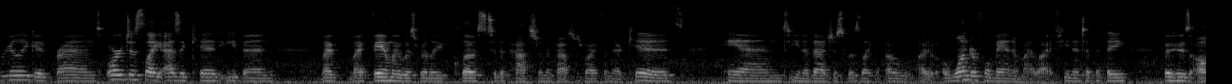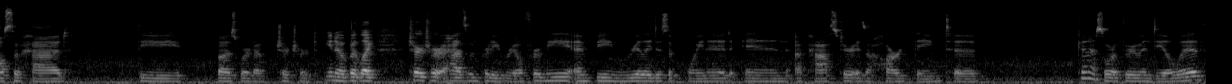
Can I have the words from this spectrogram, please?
really good friends, or just like as a kid, even my my family was really close to the pastor and the pastor's wife and their kids, and you know that just was like a, a, wonderful man in my life, you know, type of thing. But who's also had the buzzword of church hurt, you know. But like church hurt has been pretty real for me, and being really disappointed in a pastor is a hard thing to kind of sort through and deal with.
